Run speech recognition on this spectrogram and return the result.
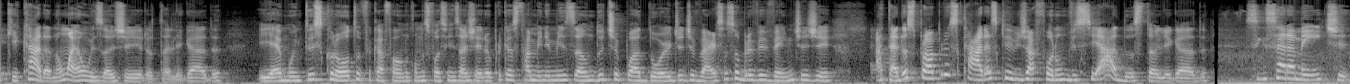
que, cara, não é um exagero, tá ligado? E é muito escroto ficar falando como se fosse um exagero, porque você tá minimizando, tipo, a dor de diversas sobreviventes, de até dos próprios caras que já foram viciados, tá ligado? Sinceramente,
